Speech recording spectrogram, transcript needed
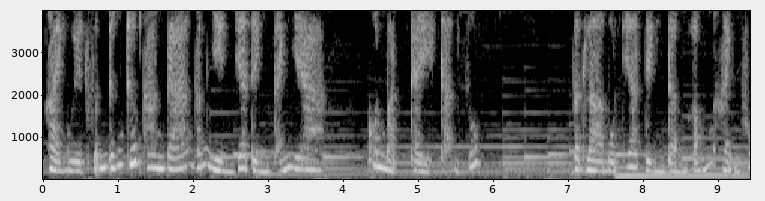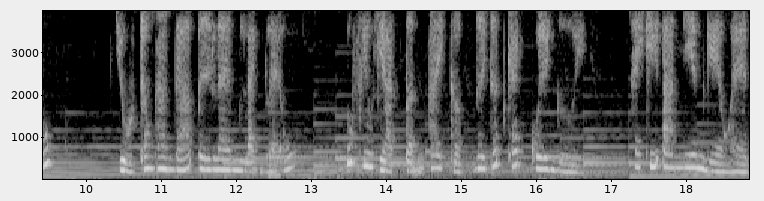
Hải Nguyệt vẫn đứng trước hang đá ngắm nhìn gia đình thánh gia. Khuôn mặt đầy cảm xúc. Thật là một gia đình đầm ấm hạnh phúc. Dù trong hang đá Bethlehem lạnh lẽo, lúc phiêu dạt tận Ai Cập nơi đất khách quê người, hay khi an nhiên nghèo hèn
